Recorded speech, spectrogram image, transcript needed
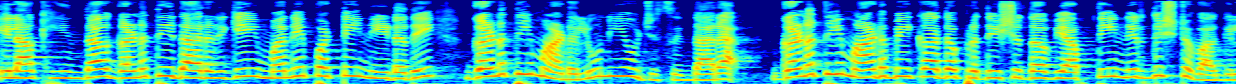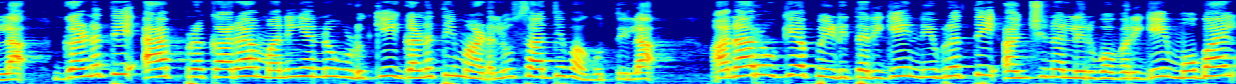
ಇಲಾಖೆಯಿಂದ ಗಣತಿದಾರರಿಗೆ ಮನೆ ಪಟ್ಟಿ ನೀಡದೆ ಗಣತಿ ಮಾಡಲು ನಿಯೋಜಿಸಿದ್ದಾರೆ. ಗಣತಿ ಮಾಡಬೇಕಾದ ಪ್ರದೇಶದ ವ್ಯಾಪ್ತಿ ನಿರ್ದಿಷ್ಟವಾಗಿಲ್ಲ. ಗಣತಿ ಆಪ್ ಪ್ರಕಾರ ಮನೆಯನ್ನು ಹುಡುಕಿ ಗಣತಿ ಮಾಡಲು ಸಾಧ್ಯವಾಗುತ್ತಿಲ್ಲ. ಅನಾರೋಗ್ಯ ಪೀಡಿತರಿಗೆ ನಿವೃತ್ತಿ ಅಂಚಿನಲ್ಲಿರುವವರಿಗೆ ಮೊಬೈಲ್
